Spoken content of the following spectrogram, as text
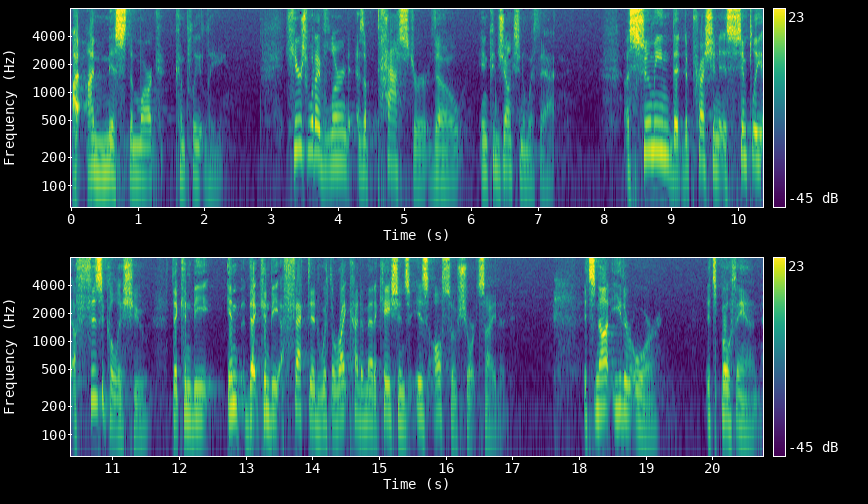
I, I miss the mark completely. Here's what I've learned as a pastor, though, in conjunction with that. Assuming that depression is simply a physical issue that can be, that can be affected with the right kind of medications is also short sighted. It's not either or, it's both and.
